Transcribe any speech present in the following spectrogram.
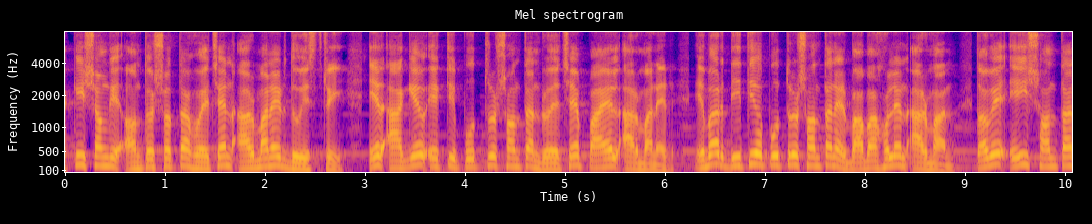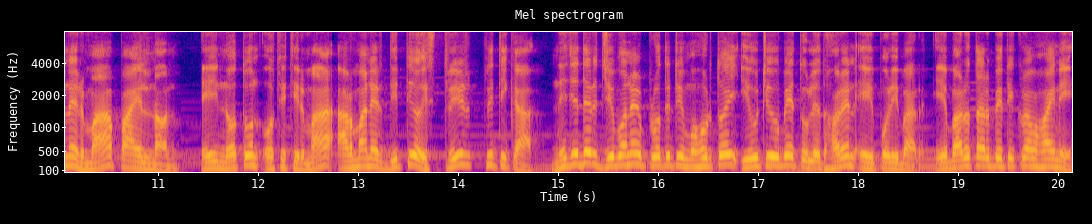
একই সঙ্গে অন্তঃসত্ত্বা হয়েছেন আরমানের দুই স্ত্রী। এর আগেও একটি পুত্র সন্তান রয়েছে পায়েল আরমানের। এবার দ্বিতীয় পুত্র সন্তানের বাবা হলেন আরমান। তবে এই সন্তানের মা পায়েল নন। এই নতুন অতিথির মা আরমানের দ্বিতীয় স্ত্রীর কৃতিকা। নিজেদের জীবনের প্রতিটি মুহূর্তই ইউটিউবে তুলে ধরেন এই পরিবার। এবারও তার ব্যতিক্রম হয়নি।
